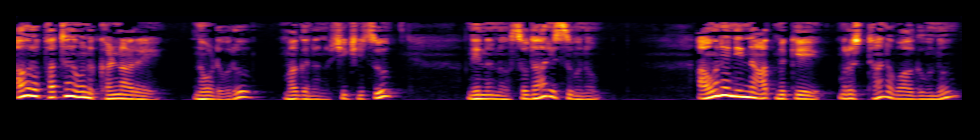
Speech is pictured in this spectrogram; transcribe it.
ಅವರ ಪತನವನ್ನು ಕಣ್ಣಾರೆ ನೋಡುವರು. ಮಗನನ್ನು ಶಿಕ್ಷಿಸು, ನಿನ್ನನ್ನು ಸುಧಾರಿಸುವನು. ಅವನೇ ನಿನ್ನ ಆತ್ಮಕ್ಕೆ ಮೃಷ್ಠಾನವಾಗುವನು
